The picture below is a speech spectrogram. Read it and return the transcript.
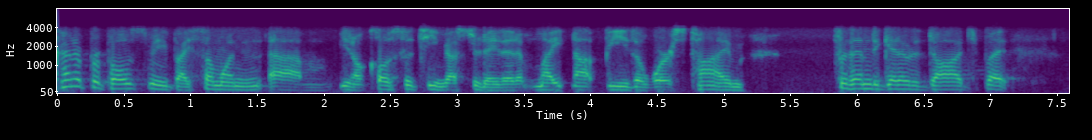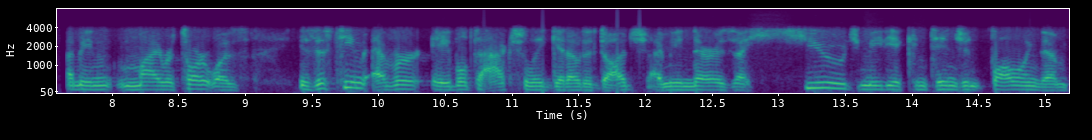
kind of proposed to me by someone, um, you know, close to the team yesterday that it might not be the worst time for them to get out of Dodge. But I mean, my retort was, is this team ever able to actually get out of Dodge? I mean, there is a huge media contingent following them.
